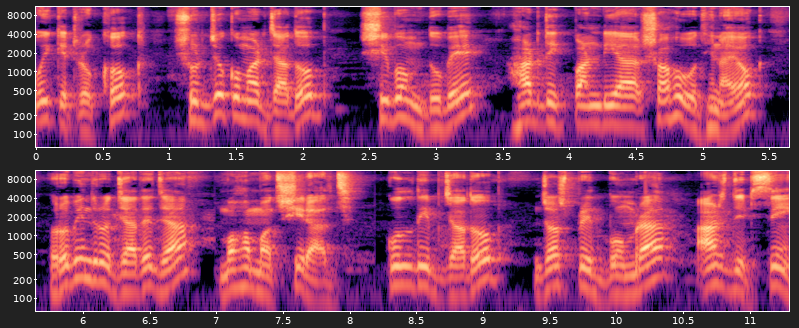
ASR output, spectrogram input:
উইকেটরক্ষক, সূর্যকুমার যাদব, শিবম দুবে হার্দিক পান্ডিয়া সহ অধিনায়ক রবীন্দ্র জাদেজা, মোহাম্মদ সিরাজ, কুলদীপ যাদব, যশপ্রীত বুমরা আশদীপ সিং।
